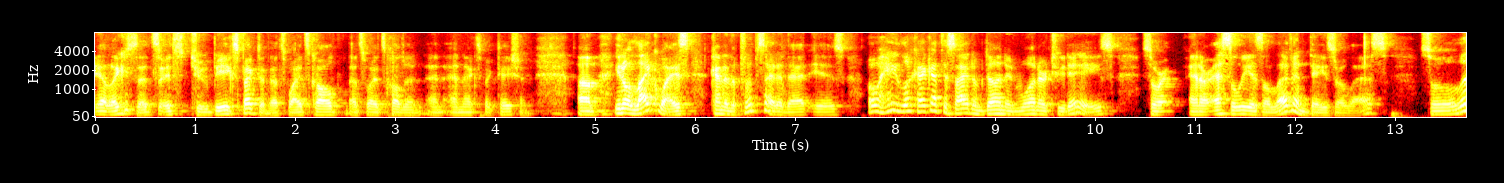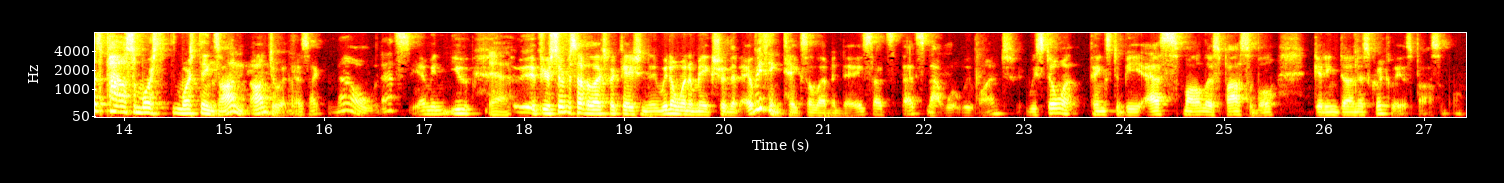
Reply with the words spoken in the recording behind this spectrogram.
Yeah, like you said, it's, it's to be expected. That's why it's called. That's why it's called an, an, an expectation. Um, you know, likewise, kind of the flip side of that is, oh, hey, look, I got this item done in one or two days. So, our, and our SLE is eleven days or less. So let's pile some more more things on onto it. And it's like, no, that's. I mean, you yeah if your service level expectation, we don't want to make sure that everything takes 11 days. That's that's not what we want. We still want things to be as small as possible, getting done as quickly as possible.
